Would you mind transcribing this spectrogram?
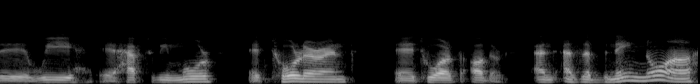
uh, we uh, have to be more tolerant towards others. And as a Bnei Noach,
